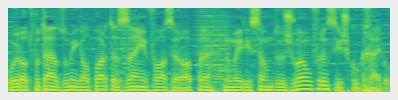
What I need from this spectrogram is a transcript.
O eurodeputado Miguel Portas em Voz Europa, numa edição de João Francisco Guerreiro.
